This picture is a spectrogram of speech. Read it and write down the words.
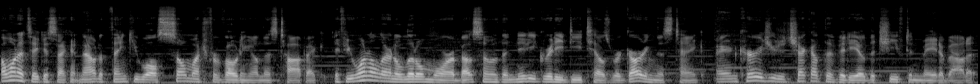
I want to take a second now to thank you all so much for voting on this topic. If you want to learn a little more about some of the nitty gritty details regarding this tank, I encourage you to check out the video the Chieftain made about it.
